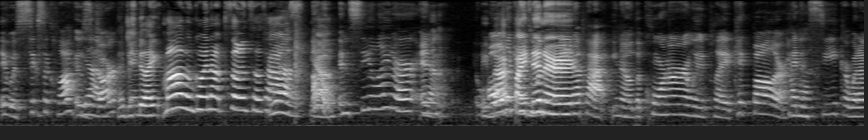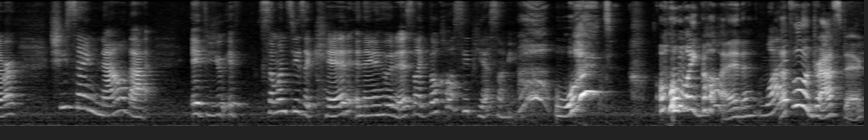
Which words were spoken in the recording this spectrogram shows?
it was six o'clock. It was Yeah. dark. They'd just and- be like, Mom, I'm going out to so and so's house. Oh, yeah. Yeah. Oh, and see you later. And Yeah. Be all back the by kids would dinner. meet up at you know the corner, and we'd play kickball or hide Yeah. and seek or whatever. She's saying now that if you if someone sees a kid and they know who it is, like they'll call CPS on you. what? Oh my god. What? That's a little drastic.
